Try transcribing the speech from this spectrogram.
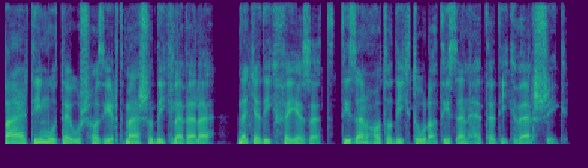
Pál Timóteushoz írt második levele, negyedik fejezet, 16. tóra 17. versig.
